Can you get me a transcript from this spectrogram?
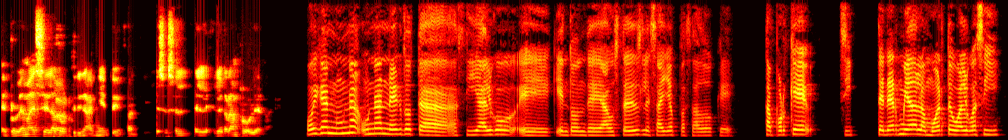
El problema es el adoctrinamiento infantil, ese es el, gran problema. Oigan, una, una anécdota, así algo eh, en donde a ustedes les haya pasado que, o sea, porque si tener miedo a la muerte o algo así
